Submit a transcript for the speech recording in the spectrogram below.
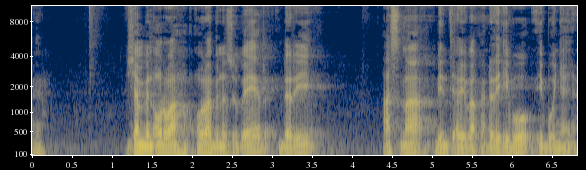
Ya. Syam bin Urwah, Urwah bin Zubair dari Asma binti Abi Bakar dari ibu ibunya ya.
